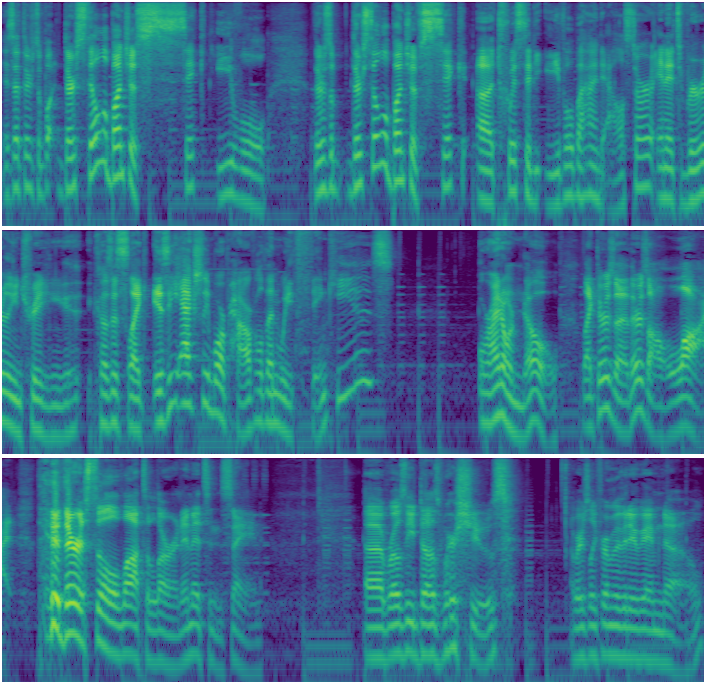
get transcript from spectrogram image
Is that there's a there's still a bunch of sick, evil. There's a there's still a bunch of sick, uh, twisted evil behind Alastor, and it's really intriguing because it's like, is he actually more powerful than we think he is? Or I don't know. Like there's a there's a lot. there is still a lot to learn, and it's insane. Uh, Rosie does wear shoes. Originally from a video game, no.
